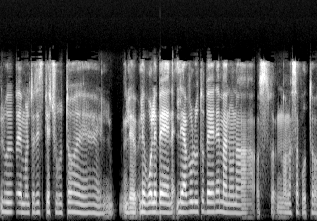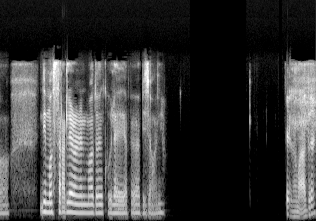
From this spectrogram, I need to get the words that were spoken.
lui è molto dispiaciuto, le, le, vuole bene, le ha voluto bene, ma non ha, non ha saputo dimostrarglielo nel modo in cui lei aveva bisogno. E la madre?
